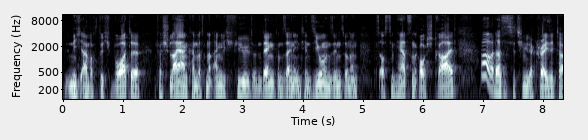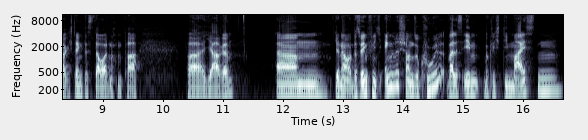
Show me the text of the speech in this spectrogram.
nicht einfach durch Worte verschleiern kann, was man eigentlich fühlt und denkt und seine Intentionen sind, sondern das aus dem Herzen rausstrahlt. Aber das ist jetzt schon wieder Crazy Talk. Ich denke, das dauert noch ein paar, paar Jahre. Ähm, genau, deswegen finde ich Englisch schon so cool, weil es eben wirklich die meisten,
